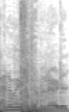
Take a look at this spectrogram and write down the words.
Enemy eliminated.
